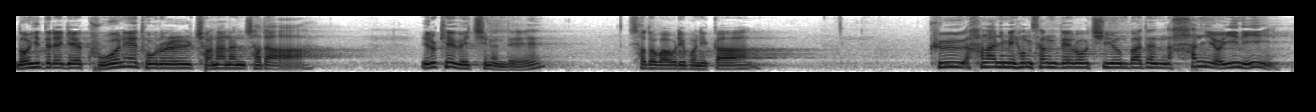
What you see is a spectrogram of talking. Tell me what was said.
너희들에게 구원의 도를 전하는 자다. 이렇게 외치는데 사도 바울이 보니까 그 하나님의 형상대로 지음받은 한 여인이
